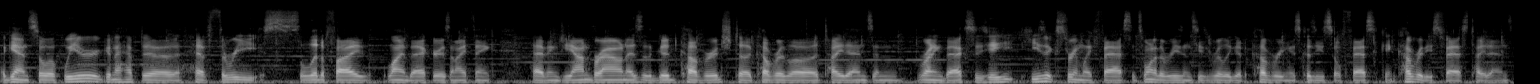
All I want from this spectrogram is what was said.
again, so if we're going to have to have three solidified linebackers, and I think having Jayon Brown as a good coverage to cover the tight ends and running backs, he, he's extremely fast. It's one of the reasons he's really good at covering is because he's so fast and can cover these fast tight ends.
